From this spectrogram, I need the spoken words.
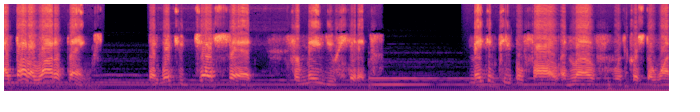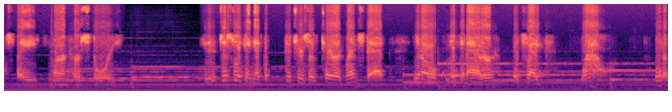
I thought a lot of things, but what you just said, for me, you hit it making people fall in love with Kristal once they learn her story. Just looking at the pictures of Tara Grinstead, you know, looking at her, it's like, wow, what a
